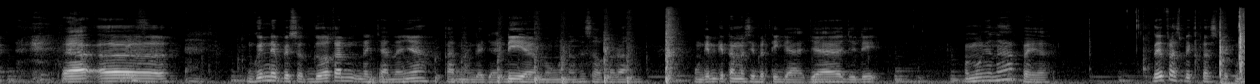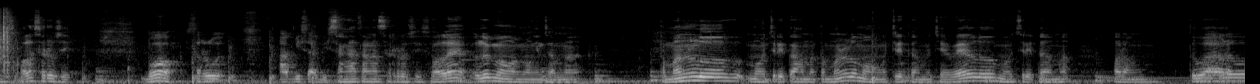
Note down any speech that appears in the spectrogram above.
Ya, eh mungkin di episode 2 kan rencananya karena nggak jadi ya mau ngundang seseorang. Mungkin kita masih bertiga aja, jadi ngomongin apa ya? Tapi flashback flashback masa sekolah seru sih, Boh, seru. Habis-habis. sangat sangat seru sih. Soalnya lu mau ngomongin sama teman lu, mau cerita sama temen lu, mau cerita sama cewek lu, mau cerita sama orang tua, Tua lu.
